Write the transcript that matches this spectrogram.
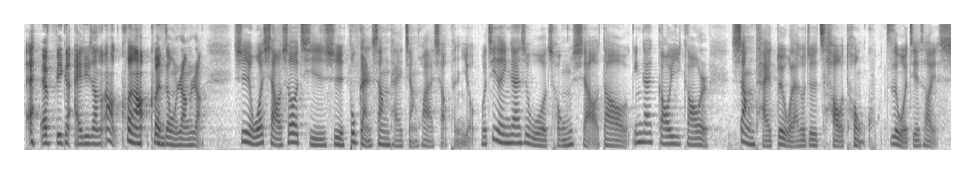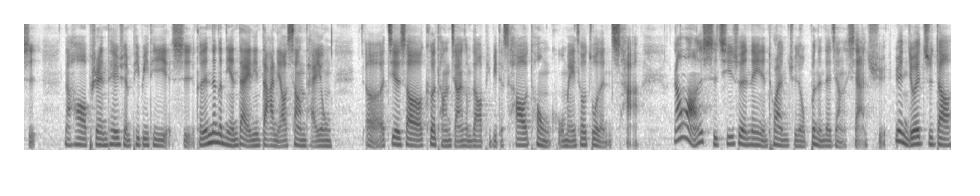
FB 跟 IG 上说啊困啊困这种嚷嚷。是我小时候其实是不敢上台讲话的小朋友。我记得应该是我从小到应该高一高二上台对我来说就是超痛苦，自我介绍也是，然后 presentation PPT 也是。可是那个年代已经大，你要上台用呃介绍课堂讲什么都要 PPT，超痛苦，每一次都做的很差。然后我好像是十七岁的那一年，突然觉得我不能再这样下去，因为你就会知道，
